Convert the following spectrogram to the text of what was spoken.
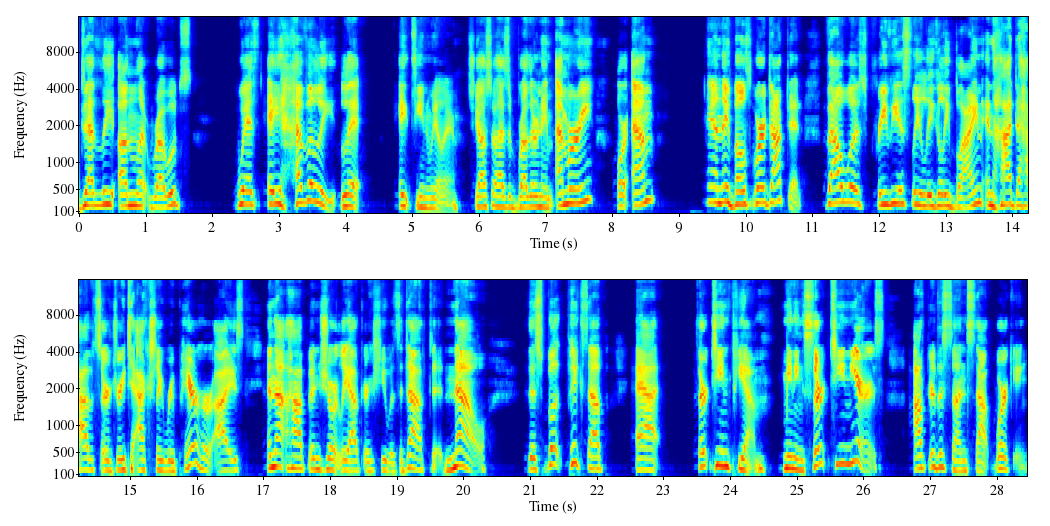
deadly unlit roads with a heavily lit 18 wheeler. She also has a brother named Emery or M, and they both were adopted. Val was previously legally blind and had to have surgery to actually repair her eyes, and that happened shortly after she was adopted. Now, this book picks up at 13 p.m., meaning 13 years after the sun stopped working.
